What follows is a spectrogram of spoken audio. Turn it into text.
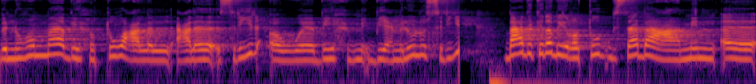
بإن هم بيحطوه على على سرير أو بيعملوا له سرير. بعد كده بيغطوه بسبع من آه،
